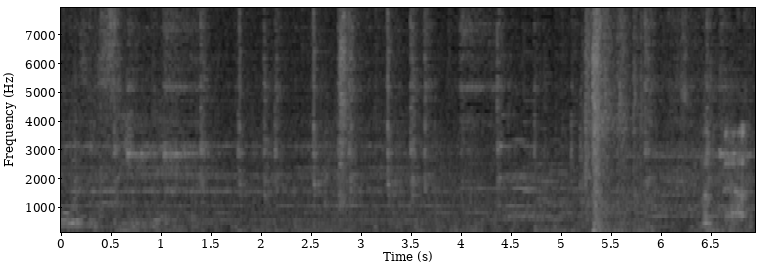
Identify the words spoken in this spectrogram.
Oh, it's a. The map.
